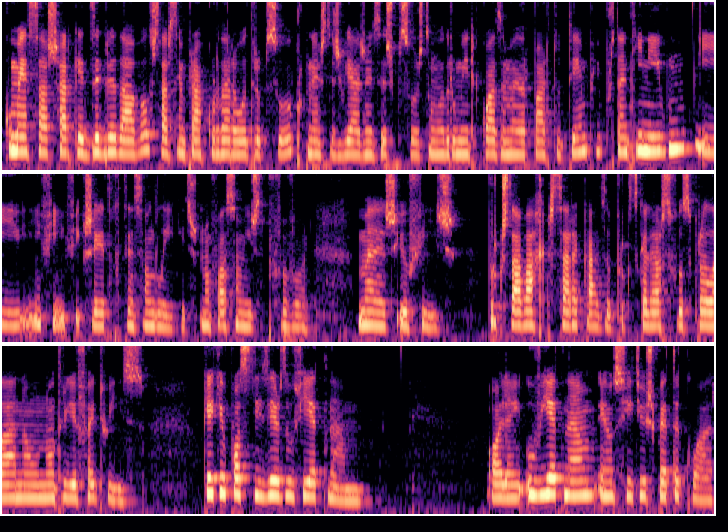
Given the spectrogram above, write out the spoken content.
começo a achar que é desagradável estar sempre a acordar a outra pessoa, porque nestas viagens as pessoas estão a dormir quase a maior parte do tempo e, portanto, inibo-me e, enfim, fico cheia de retenção de líquidos. Não façam isto, por favor. Mas eu fiz porque estava a regressar a casa, porque se calhar se fosse para lá não, não teria feito isso. O que é que eu posso dizer do Vietnã? Olhem, o Vietnã é um sítio espetacular.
